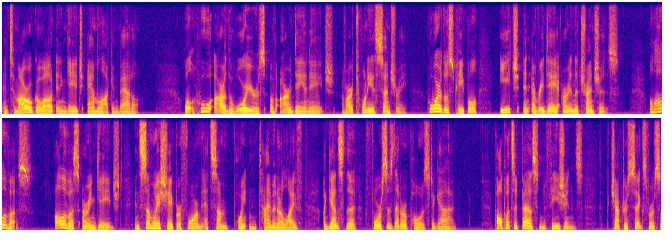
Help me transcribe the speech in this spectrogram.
and tomorrow go out and engage Amalek in battle. Well, who are the warriors of our day and age, of our 20th century? Who are those people each and every day are in the trenches? Well, all of us. All of us are engaged in some way, shape, or form at some point in time in our life against the forces that are opposed to God. Paul puts it best in Ephesians chapter 6 verse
